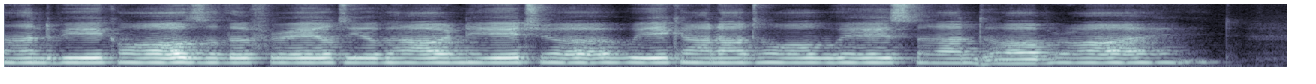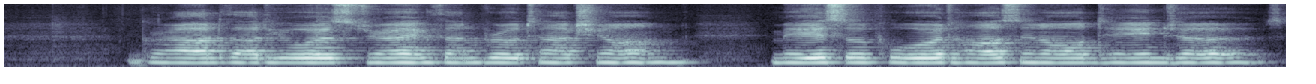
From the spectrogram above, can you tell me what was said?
and because of the frailty of our nature, we cannot always stand upright. Grant that your strength and protection may support us in all dangers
